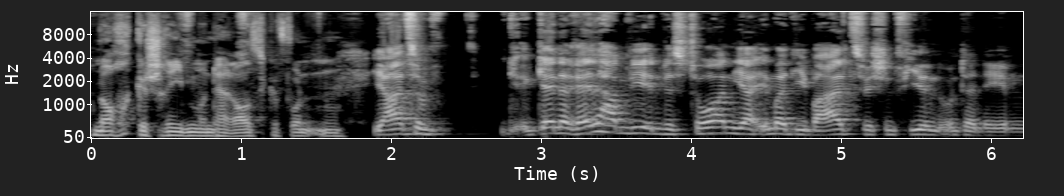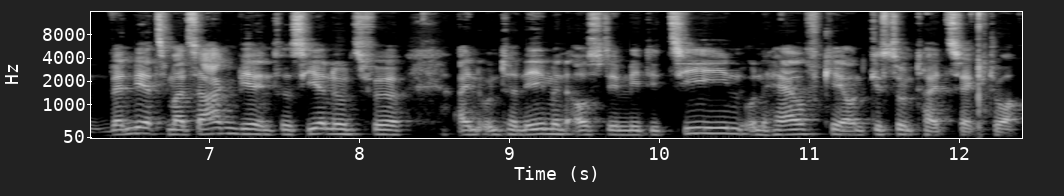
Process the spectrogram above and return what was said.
noch geschrieben und herausgefunden? Ja, also generell haben wir Investoren ja immer die Wahl zwischen vielen Unternehmen. Wenn wir jetzt mal sagen, wir interessieren uns für ein Unternehmen aus dem Medizin- und Healthcare- und Gesundheitssektor,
